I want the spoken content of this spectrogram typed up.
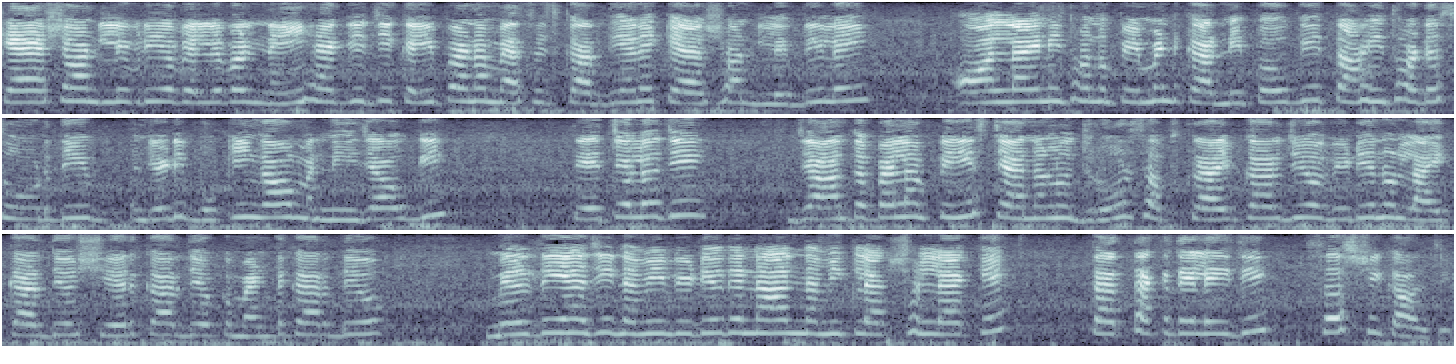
ਕੈਸ਼ ਔਨ ਡਿਲੀਵਰੀ ਅਵੇਲੇਬਲ ਨਹੀਂ ਹੈਗੀ ਜੀ। ਕਈ ਭੈਣਾਂ ਮੈਸੇਜ ਕਰਦੀਆਂ ਨੇ ਕੈਸ਼ ਔਨ ਡਿਲੀਵਰੀ ਲਈ। ਆਨਲਾਈਨ ਹੀ ਤੁਹਾਨੂੰ ਪੇਮੈਂਟ ਕਰਨੀ ਪਊਗੀ, ਤਾਂ ਹੀ ਤੁਹਾਡੇ ਸੂਟ ਦੀ ਜਿਹੜੀ ਬੁਕਿੰਗ ਆ ਉਹ ਮੰਨੀ ਜਾਊਗੀ। ਤੇ ਚਲੋ ਜੀ, ਜਾਣ ਤੋਂ ਪਹਿਲਾਂ ਪਲੀਜ਼ ਚੈਨਲ ਨੂੰ ਜਰੂਰ ਸਬਸਕ੍ਰਾਈਬ ਕਰ ਦਿਓ ਵੀਡੀਓ ਨੂੰ ਲਾਈਕ ਕਰ ਦਿਓ ਸ਼ੇਅਰ ਕਰ ਦਿਓ ਕਮੈਂਟ ਕਰ ਦਿਓ। ਮਿਲਦੇ ਹਾਂ ਜੀ ਨਵੀਂ ਵੀਡੀਓ ਦੇ ਨਾਲ ਨਵੀਂ ਕਲੈਕਸ਼ਨ ਲੈ ਕੇ। ਤਦ ਤੱਕ ਦੇ ਲਈ ਜੀ ਸਤਿ ਸ਼੍ਰੀ ਅਕਾਲ ਜੀ।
